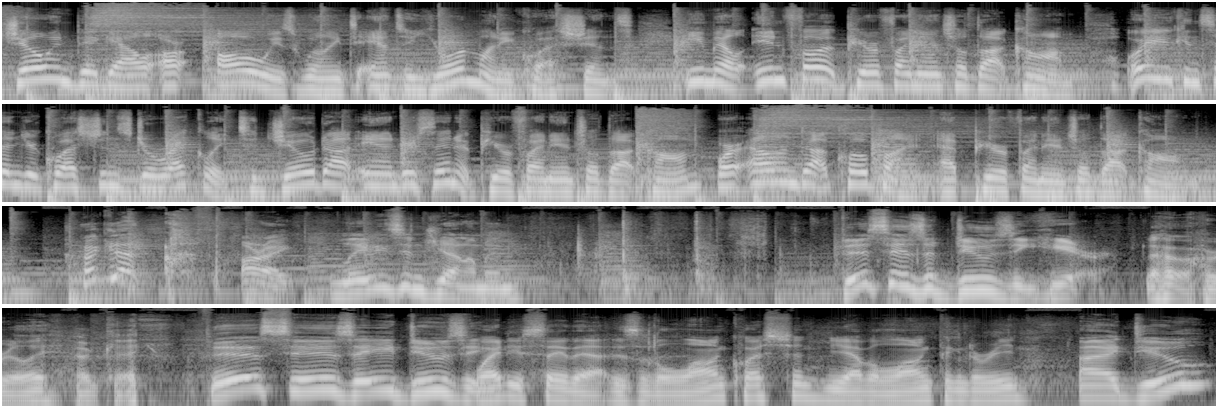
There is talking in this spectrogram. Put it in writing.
Joe and Big Al are always willing to answer your money questions. Email info at purefinancial.com or you can send your questions directly to joe.anderson at purefinancial.com or alan.clopine at purefinancial.com. I got. All right, ladies and gentlemen, this is a doozy here. Oh, really? Okay. This is a doozy. Why do you say that? Is it a long question? You have a long thing to read? I do.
